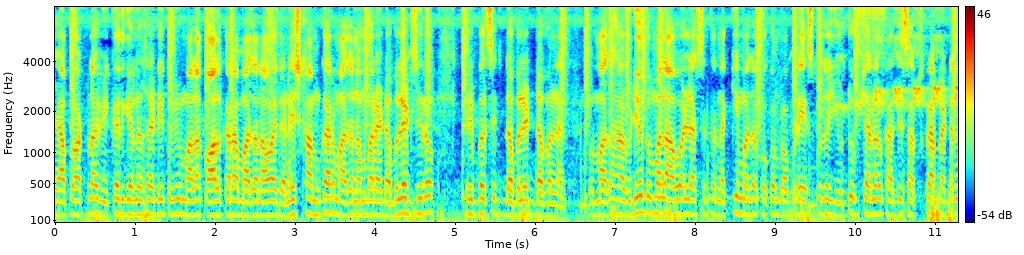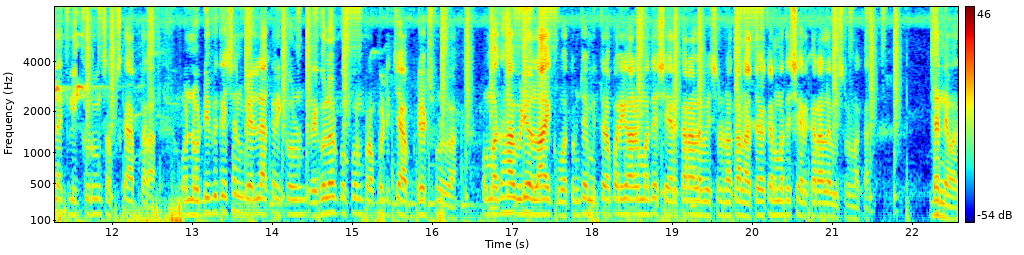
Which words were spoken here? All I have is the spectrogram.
या प्लॉटला विकत घेण्यासाठी तुम्ही मला कॉल करा. माझं नाव आहे गणेश खामकर. माझा नंबर आहे double eight zero triple six double eight double nine माझा हा व्हिडिओ तुम्हाला आवडला असेल तर नक्की माझा Konkan property exposure YouTube channel खाली सबस्क्राईब बटनला क्लिक करून सबस्क्राईब करा. व नोटिफिकेशन बेलला क्लिक करून रेग्युलर कोकण प्रॉपर्टीचे अपडेट्स मिळवा. व माझा हा व्हिडिओ लाईक व तुमच्या मित्रपरिवारांमध्ये शेअर करायला विसरू नका. नातेवाईकांमध्ये शेअर करायला विसरू नका. धन्यवाद.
